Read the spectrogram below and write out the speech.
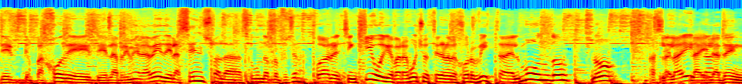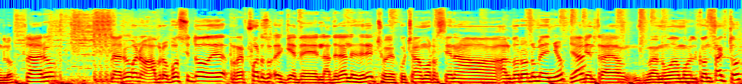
De- de- bajó de, de la primera vez, del ascenso a la segunda profesional. Juegan en el Chinquihue, que para muchos tiene la mejor vista del mundo, ¿no? Hacia la, isla. La isla Tenglo. Claro, claro. Bueno, a propósito de refuerzos, eh, que de laterales derechos que escuchábamos recién a Álvaro Ormeño, mientras reanudamos el contacto,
